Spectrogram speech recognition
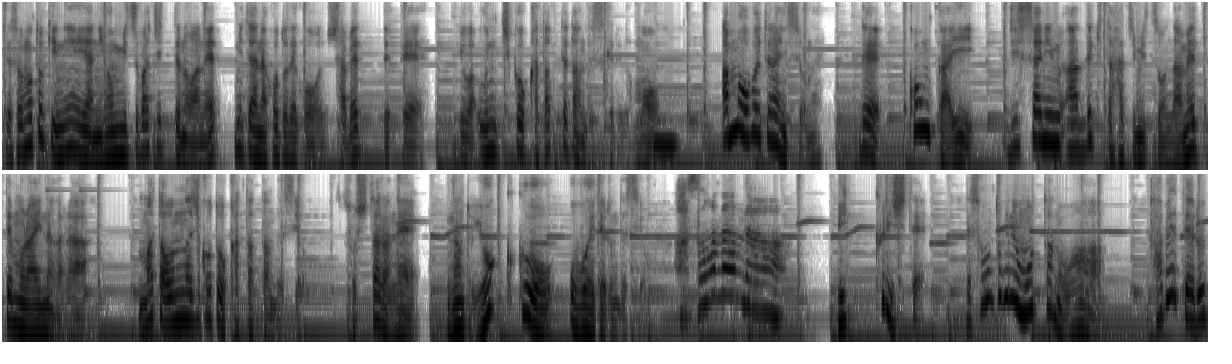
でその時に「いや日本ミツバチってのはね」みたいなことでこう喋ってて要はうんちくを語ってたんですけれども、うんあんま覚えてないんですよね。で今回実際にあできた蜂蜜を舐めてもらいながらまた同じことを語ったんですよ。そしたらねなんとよくを覚えてるんですよ。あそうなんだびっくりしてでその時に思ったのは食べてる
